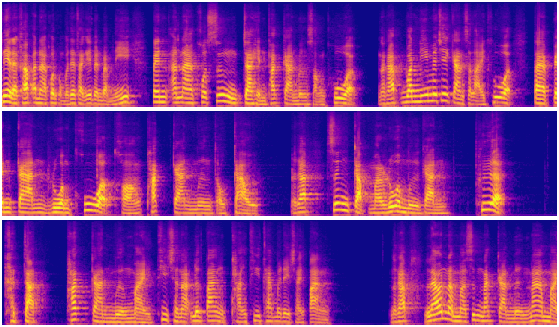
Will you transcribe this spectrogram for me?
นี่แหละครับอนาคตของประเทศไทยก็เป็นแบบนี้ เป็นอนาคตซึ่งจะเห็นพักการเมืองสองขั้ว นะครับวันนี้ไม่ใช่การสลายขั้วแต่เป็นการรวมขั้วของพักการเมืองเก่าๆนะครับ ซึ่งกลับมาร่วมมือกัน เพื่อขจัดพักการเมืองใหม่ที่ชนะเลือกตั้งทั้งที่แทบไม่ได้ใช้ตังค์นะครับ แล้วนำมาซึ่งนักการเมืองหน้าใหม่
